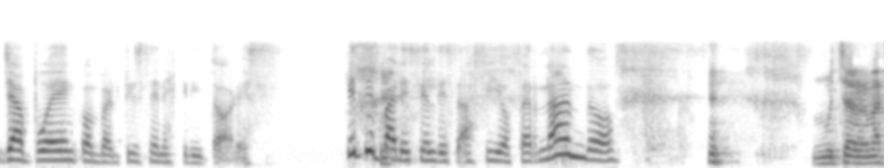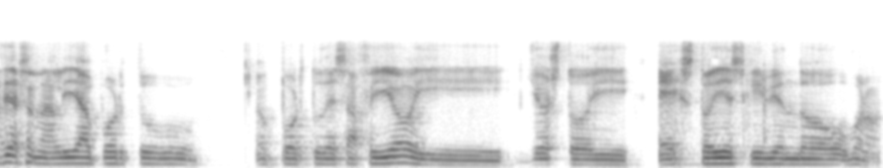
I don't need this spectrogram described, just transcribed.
ya pueden convertirse en escritores. ¿Qué te parece el desafío, Fernando? Muchas gracias, Analia, por tu, por tu desafío y yo estoy, estoy escribiendo, bueno,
